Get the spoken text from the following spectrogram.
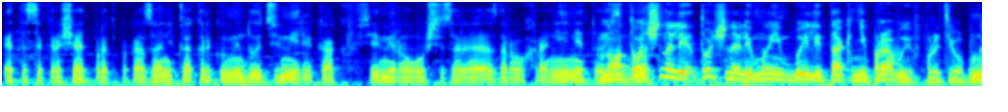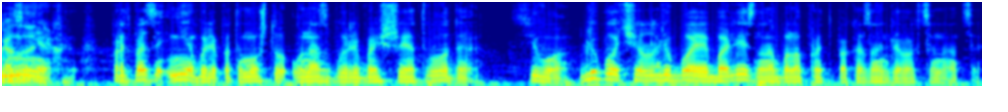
это сокращать противопоказания, как рекомендуется в мире, как Всемирное общество здра- здравоохранения. То Ну а есть вот- точно ли, точно ли мы были так неправы в противопоказаниях? нет, противопоказания не были, потому что у нас были большие отводы всего. Любой, любая болезнь, она была противопоказанием для вакцинации.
